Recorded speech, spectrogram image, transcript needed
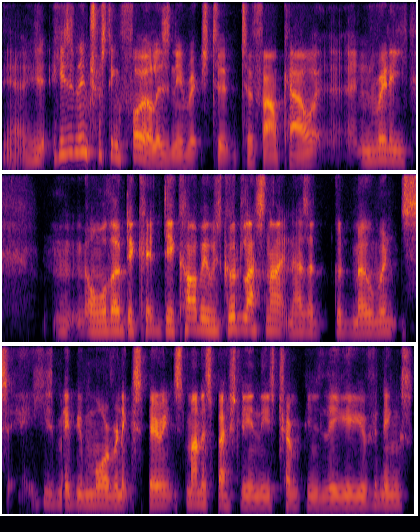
Yeah, he's an interesting foil, isn't he, Rich, to, to Falcao? And really, mm, although Diakhaby was good last night and has a good moments, he's maybe more of an experienced man, especially in these Champions League evenings.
